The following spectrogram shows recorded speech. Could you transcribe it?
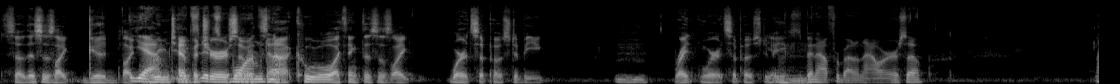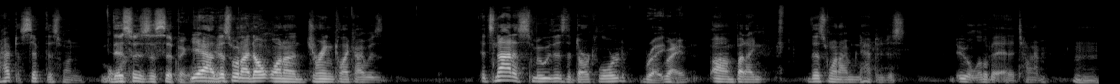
So this is like good, like Yeah, room temperature. it's so warmed it's up. not cool. I think this is like where it's supposed to be. Mm-hmm. Right where it's supposed to be. It's been out for about an hour or so. I have to sip this one. More. This is a sipping. yeah, one, this one I don't want to drink like I was. It's not as smooth as the Dark Lord, right. Right. um, but I this one I'm gonna have to just do a little bit at a time. Well,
